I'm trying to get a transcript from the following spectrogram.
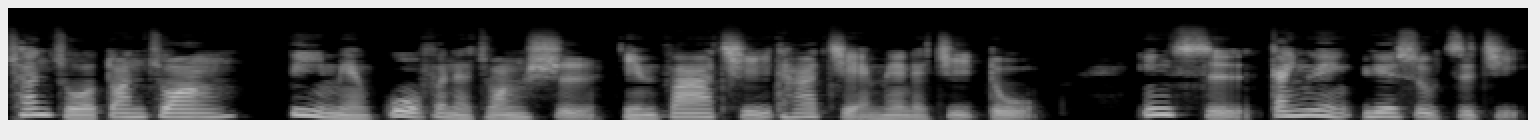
穿着端庄，避免过分的装饰，引发其他姐妹的嫉妒，因此甘愿约束自己。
